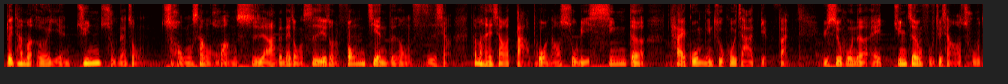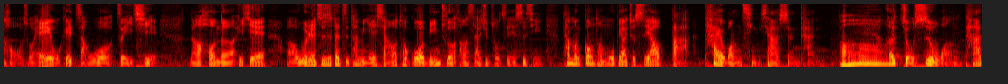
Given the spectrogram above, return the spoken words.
对他们而言，君主那种崇尚皇室啊的那种是一种封建的那种思想，他们很想要打破，然后树立新的泰国民族国家的典范。于是乎呢，哎，军政府就想要出头，说，哎，我可以掌握这一切。然后呢，一些呃文人知识分子，他们也想要透过民主的方式来去做这些事情。他们共同目标就是要把泰王请下神坛哦。而九世王他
